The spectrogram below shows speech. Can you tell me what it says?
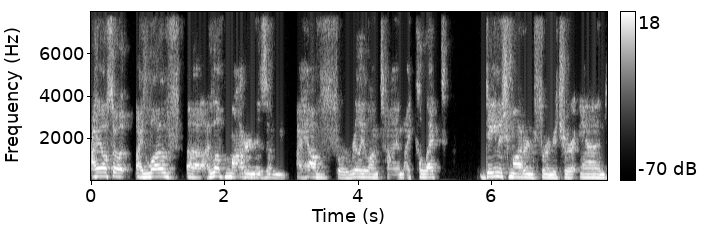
I also I love uh, I love modernism. I have for a really long time. I collect Danish modern furniture, and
